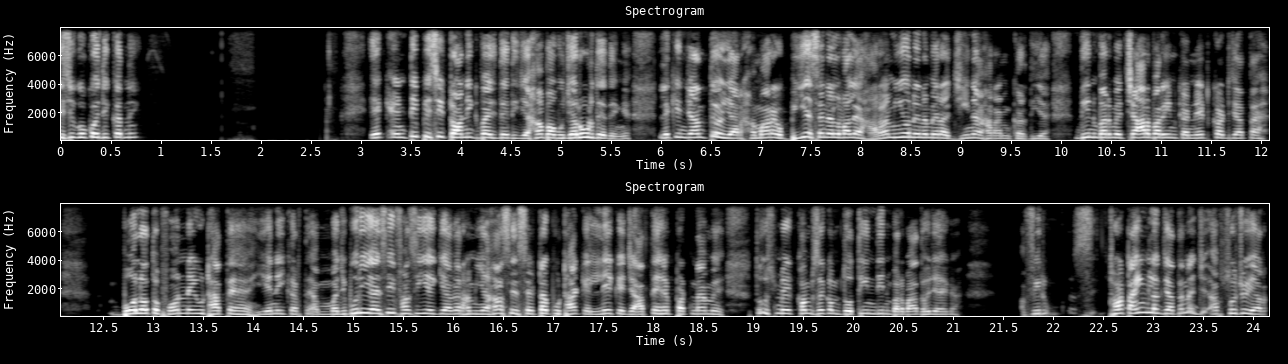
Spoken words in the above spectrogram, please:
किसी को कोई दिक्कत नहीं? एक एनटीपीसी टॉनिक बैच दे दीजिए। हाँ बाबू, ज़रूर दे देंगे। लेकिन जानते हो यार, हमारे बीएसएनएल वाले हरामियों ने ना मेरा जीना हराम कर दिया है। दिन भर में चार बार इनका नेट कट जाता है। बोलो तो फ़ोन नहीं उठाते हैं, ये नहीं करते। अब मजबूरी ऐसी फंसी है कि अगर हम यहाँ से सेटअप उठा के लेके जाते हैं पटना में तो उसमें कम से कम दो तीन दिन बर्बाद हो जाएगा। फिर थोड़ा टाइम लग जाता है ना आप सोचो यार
